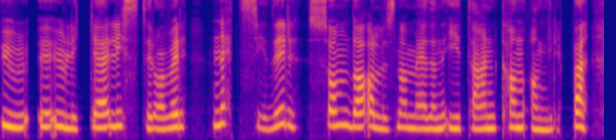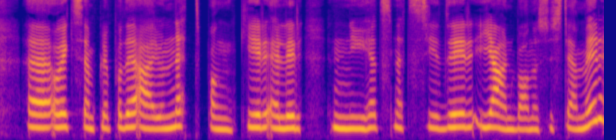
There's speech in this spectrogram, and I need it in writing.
ulike lister over nettsider som da alle som er med i denne IT-en kan angripe. Eh, og eksempler på det er jo nettbanker eller nyhetsnettsider, jernbanesystemer.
